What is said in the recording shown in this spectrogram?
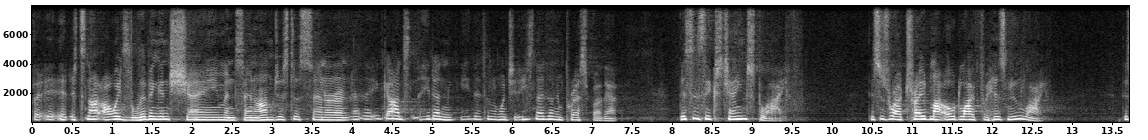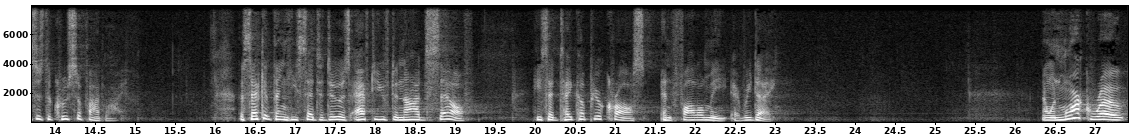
but it, it's not always living in shame and saying, I'm just a sinner. And God, he doesn't, he doesn't want you, He's not impressed by that. This is exchanged life. This is where I trade my old life for his new life. This is the crucified life. The second thing he said to do is after you've denied self, he said, Take up your cross and follow me every day. Now, when Mark wrote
